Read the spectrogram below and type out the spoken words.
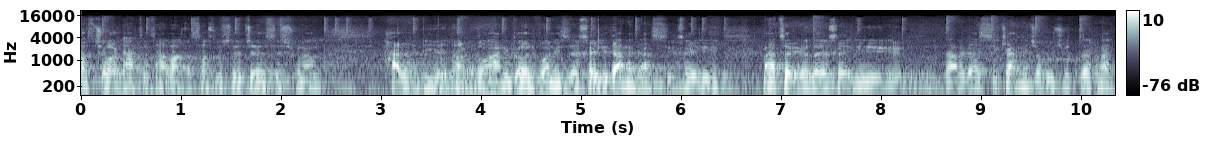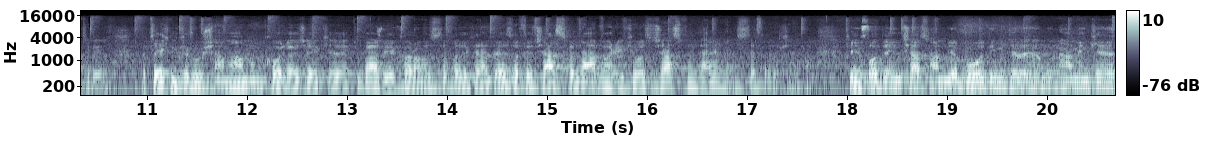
از 14 تا طبقه ساخته شده جنسشون هم حلبیه. در واقع همین گالوانیزه خیلی دم دستی خیلی متریال های خیلی دم دستی که همه جا وجود داره متریال و تکنیک روش هم همون کلاژه که تو بقیه کارم استفاده کردم به اضافه چسب نواری که واسه چسبوندن این استفاده کردم. که این خود این چسب هم یه بودی میده به همون همین که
